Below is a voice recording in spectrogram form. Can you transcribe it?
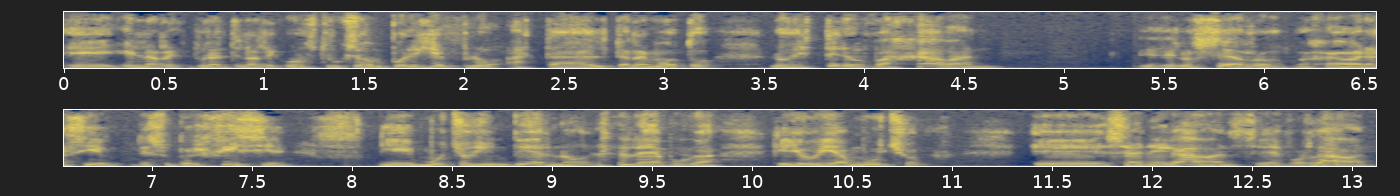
eh, durante la reconstrucción. Por ejemplo, hasta el terremoto, los esteros bajaban desde los cerros, bajaban así de superficie, y muchos inviernos, en la época que llovía mucho, eh, se anegaban, se desbordaban.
